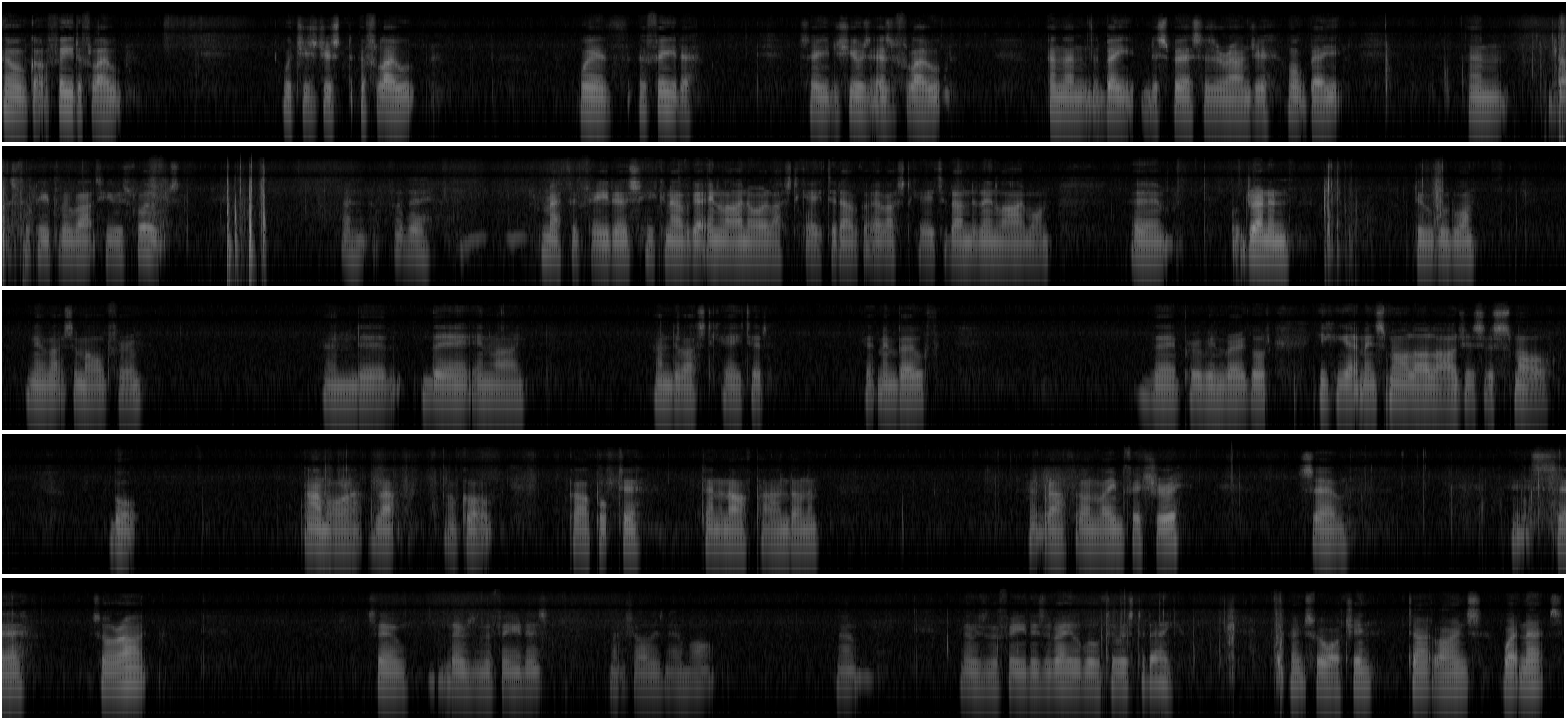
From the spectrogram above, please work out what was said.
Now we've got a feeder float which is just a float with a feeder. So you just use it as a float and then the bait disperses around your hook bait and that's for people who like to use floats and for the method feeders. You can either get inline or elasticated. I've got elasticated and an inline one. Um, but Drennan do a good one. You know that's a mould for them and uh, they're inline and elasticated. Get them in both. They're proving very good. You can get them in small or large. It's a small. But I'm alright with that. I've got carp up to ten and a half pound on them at Rathorn Lane Fishery. So it's uh, it's alright. So those are the feeders. Make sure there's no more. No. Those are the feeders available to us today. Thanks for watching. Tight lines, wet nets.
